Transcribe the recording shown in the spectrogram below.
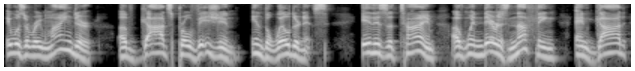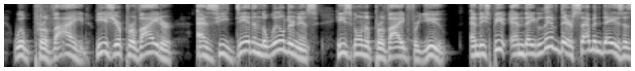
It was a reminder of God's provision in the wilderness. It is a time of when there is nothing and God will provide. He is your provider as he did in the wilderness, he's going to provide for you. And these people, and they lived there seven days as,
